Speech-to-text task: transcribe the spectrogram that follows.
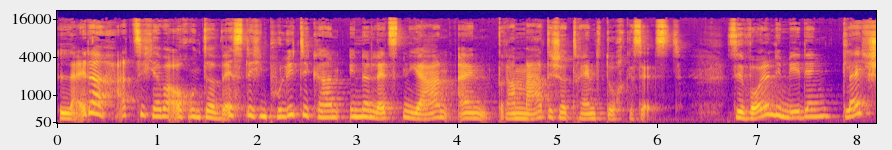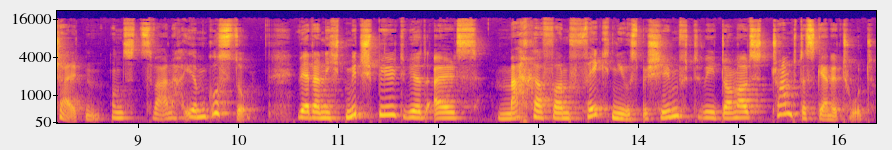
Leider hat sich aber auch unter westlichen Politikern in den letzten Jahren ein dramatischer Trend durchgesetzt. Sie wollen die Medien gleichschalten, und zwar nach ihrem Gusto. Wer da nicht mitspielt, wird als Macher von Fake News beschimpft, wie Donald Trump das gerne tut.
